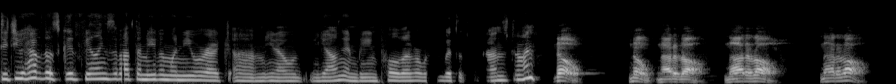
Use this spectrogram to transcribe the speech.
Did you have those good feelings about them even when you were, um, you know, young and being pulled over with, with guns drawn? No, no, not at all. Not at all. Not at all.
